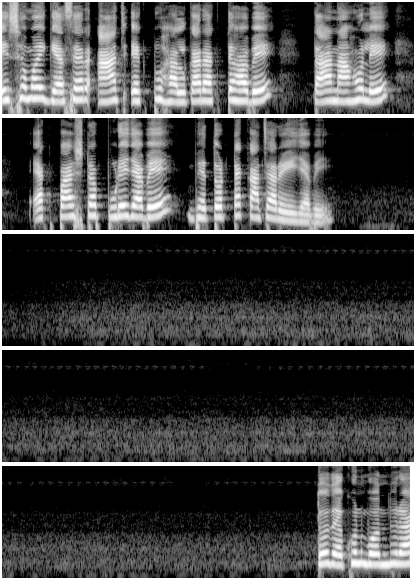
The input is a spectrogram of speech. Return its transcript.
এই সময় গ্যাসের আঁচ একটু হালকা রাখতে হবে, তা না হলে এক পাশটা পুড়ে যাবে, ভেতরটা কাঁচা রয়ে যাবে। তো দেখুন বন্ধুরা,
